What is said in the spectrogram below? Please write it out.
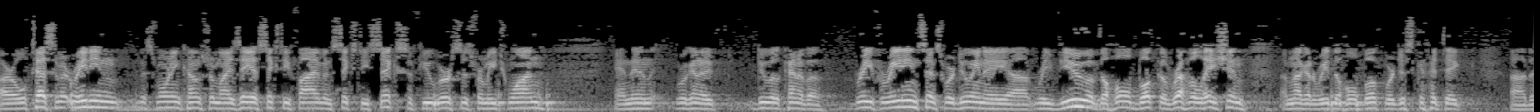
Our Old Testament reading this morning comes from Isaiah 65 and 66, a few verses from each one, and then we're going to do a kind of a brief reading since we're doing a uh, review of the whole book of Revelation. I'm not going to read the whole book. We're just going to take uh, the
